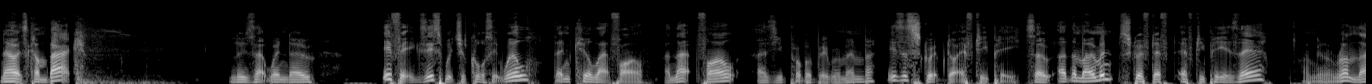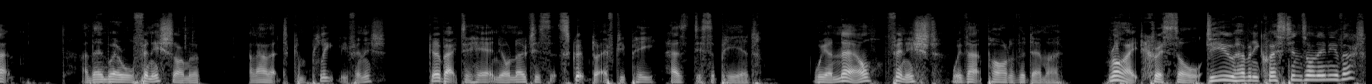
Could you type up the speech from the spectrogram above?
Now it's come back. Lose that window. If it exists, which of course it will, then kill that file. And that file, as you probably remember, is a script.ftp. So at the moment, script.ftp is there. I'm going to run that. And then we're all finished, so I'm going to allow that to completely finish. Go back to here and you'll notice that script.ftp has disappeared. We are now finished with that part of the demo. Right, Crystal, do you have any questions on any of that?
